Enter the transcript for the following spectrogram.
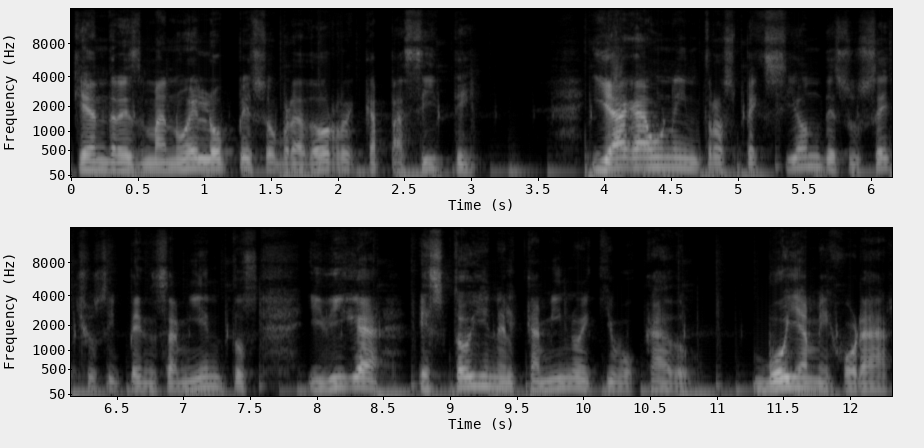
que Andrés Manuel López Obrador recapacite y haga una introspección de sus hechos y pensamientos y diga, estoy en el camino equivocado, voy a mejorar,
